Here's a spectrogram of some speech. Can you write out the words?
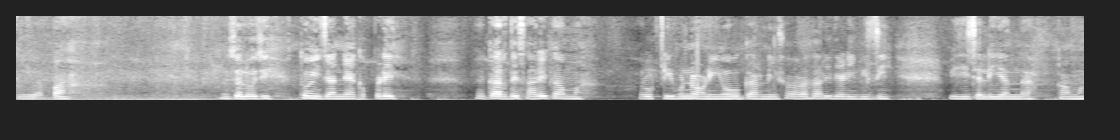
ਤੇ ਆਪਾਂ ਚਲੋ ਜੀ, ਧੋਈ ਜਾਂਦੇ ਆ ਕੱਪੜੇ। ਘਰ ਦੇ ਸਾਰੇ ਕੰਮ, ਰੋਟੀ ਬਣਾਉਣੀ, ਉਹ ਕਰਨੀ, ਸਾਰਾ ਸਾਰੀ ਦਿਹਾੜੀ ਬਿਜ਼ੀ ਬਿਜ਼ੀ ਚੱਲੀ ਜਾਂਦਾ ਕੰਮ।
